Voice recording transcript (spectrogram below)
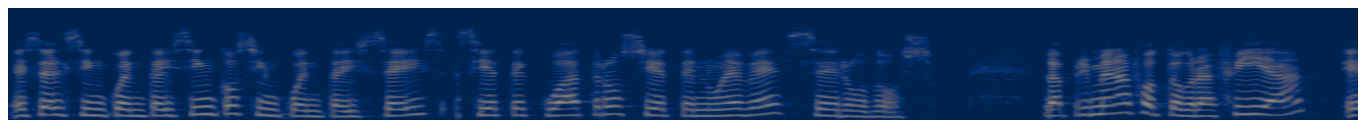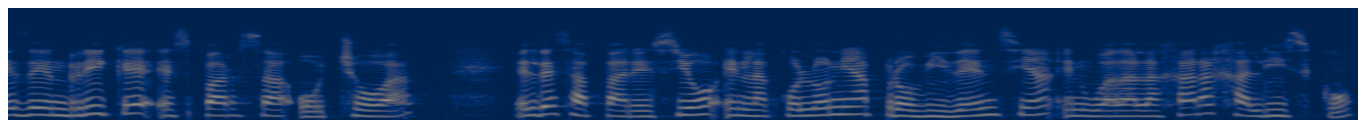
es el 5556 747902. La primera fotografía es de Enrique Esparza Ochoa. Él desapareció en la colonia Providencia, en Guadalajara, Jalisco,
